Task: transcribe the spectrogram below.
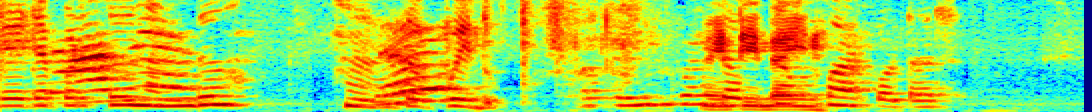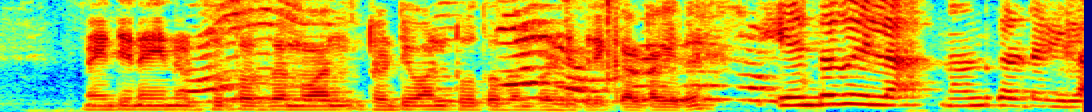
ಡೇಟ್ ಆಫ್ ಬರ್ತು ನಂದು? ಹ್ಮ್, ತಪ್ಪು ಇದು. ನೈಂಟಿ ನೈನ್ ಮಾಡ್ಕೊಟ್ಟಾರೆ. Ninety nine two thousand one twenty one two thousand twenty three ಕರೆಕ್ಟಾಗಿದೆ ಎಂಥದ್ದು ಇಲ್ಲ ನಂದು ಕರೆಕ್ಟಾಗಿಲ್ಲ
